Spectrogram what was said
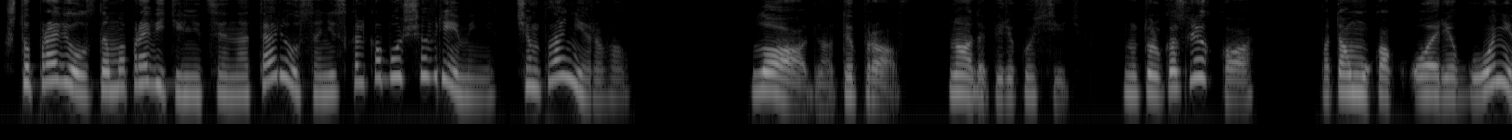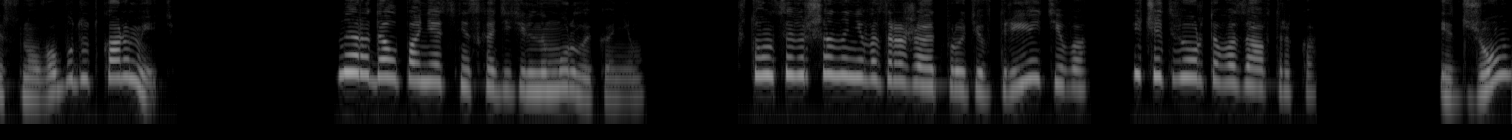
что провел с домоправительницей нотариуса несколько больше времени, чем планировал. «Ладно, ты прав, надо перекусить, но только слегка, потому как у Орегоне снова будут кормить». Нера дал понять снисходительным мурлыканьем, что он совершенно не возражает против третьего и четвертого завтрака. И Джон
